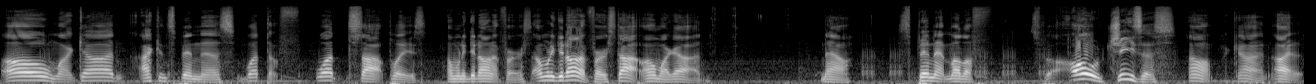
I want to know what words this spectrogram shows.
Oh my god. I can spin this. What the What? Stop, please. I want to get on it first. I want to get on it first. Stop. Oh my god. Now. Spin that mother. Oh, Jesus. Oh my god. Alright.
